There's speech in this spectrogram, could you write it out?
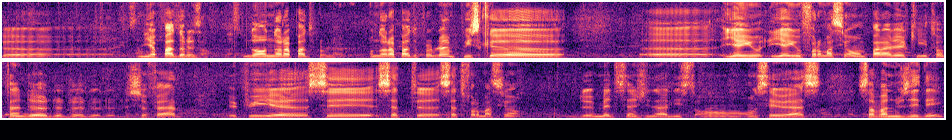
euh, il n'y a pas de raison. Non, on n'aura pas de problème. On n'aura pas de problème puisque euh, il y, a une formation en parallèle qui est en train de, se faire. Et puis euh, c'est cette, formation de médecin généraliste en CES, ça va nous aider.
